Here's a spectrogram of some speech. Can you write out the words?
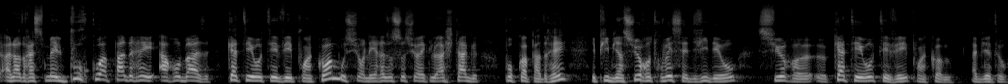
à l'adresse mail pourquoipadré.com ou sur les réseaux sociaux avec le hashtag pourquoipadré. Et puis bien sûr retrouver cette vidéo sur ktotv.com. À bientôt.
